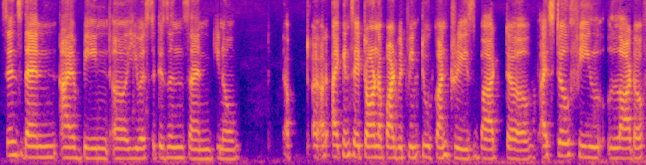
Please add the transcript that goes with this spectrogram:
Since then, I have been uh, U.S. citizens, and you know, I can say torn apart between two countries, but uh, I still feel a lot of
